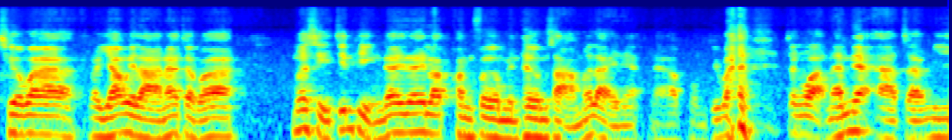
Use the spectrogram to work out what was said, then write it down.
เชื่อว่าระยะเวลาน่าจะว่าเมื่อสีจิ้นผิงได้ได้รับ confirm เป็นเทอมสามเมื่อไหร่เนี่ยนะครับผมคิดว่าจังหวะนั้นเนี่ยอาจจะมี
